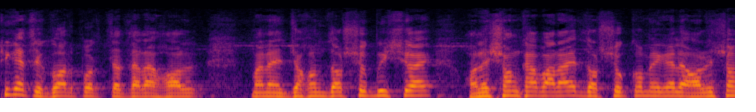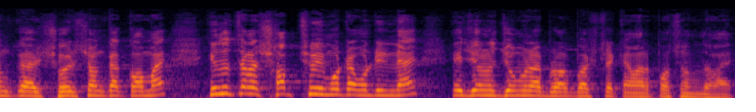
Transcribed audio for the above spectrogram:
ঠিক আছে গড়পড়তা তারা হল মানে যখন দর্শক বেশি হয়, হলের সংখ্যা বাড়ায়, দর্শক কমে গেলে হলের সংখ্যা, শোয়ের সংখ্যা কমায়, কিন্তু তারা সব ছবি মোটামুটি নেয়, এই জন্য যমুনা ব্লকবাস্টারকে আমার পছন্দ হয়।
